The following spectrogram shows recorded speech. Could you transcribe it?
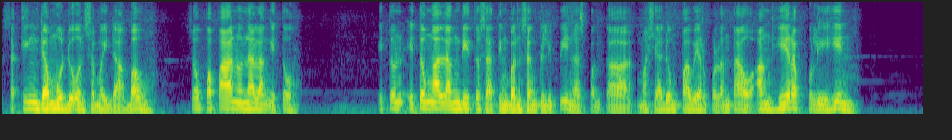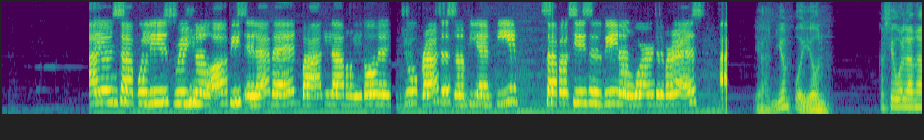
sa kingdom mo doon sa may Davao. So papaano na lang ito? ito, ito nga lang dito sa ating bansang Pilipinas, pagka masyadong powerful ang tao, ang hirap hulihin. Ayon sa Police Regional Office 11, bahagi lamang ito ng due process ng PNP sa pagsisilbi ng warrant of arrest Yan, yun po yun. Kasi wala nga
